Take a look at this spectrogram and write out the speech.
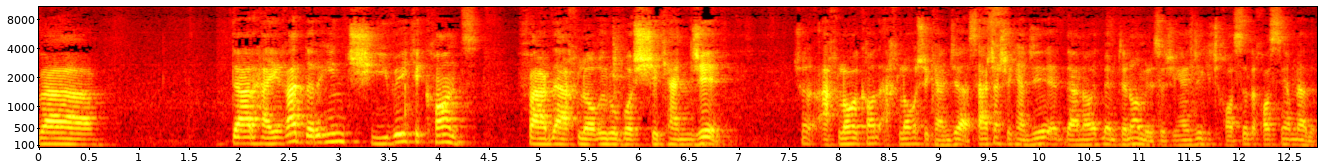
و در حقیقت داره این شیوهی که کانت فرد اخلاقی رو با شکنجه چون اخلاق کانت اخلاق شکنجه است. هرچند شکنجه در نهایت به امتناع می‌رسه. شکنجه که حاصل خاصی هم نداره.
